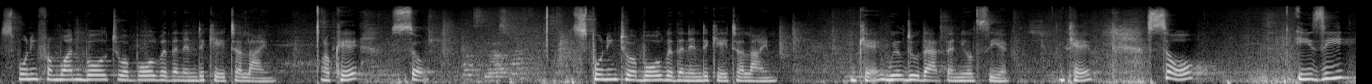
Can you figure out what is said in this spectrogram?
Spooning from one bowl to a bowl with an indicator line. Okay, so spooning to a bowl with an indicator line. Okay, we'll do that then you'll see it. Okay, so easy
